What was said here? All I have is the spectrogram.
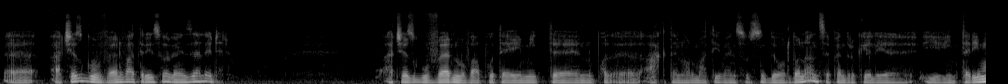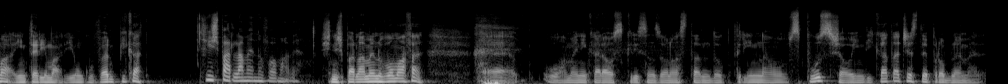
Uh, acest guvern va trebui să organizeze alegeri acest guvern nu va putea emite nu poate, acte normative în sus de ordonanțe, pentru că el e, e interimar, interimar, e un guvern picat. Și nici Parlament nu vom avea. Și nici Parlament nu vom avea. Oamenii care au scris în zona asta în doctrină au spus și au indicat aceste probleme.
